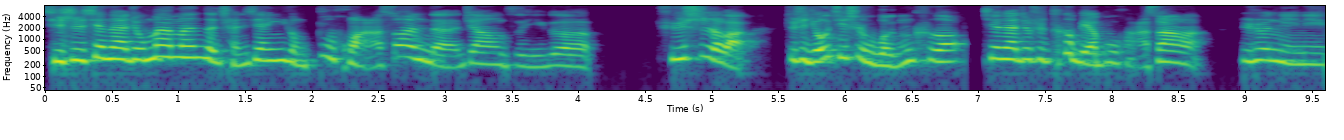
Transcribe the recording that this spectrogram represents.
其实现在就慢慢的呈现一种不划算的这样子一个趋势了，就是尤其是文科，现在就是特别不划算了。就是说你你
